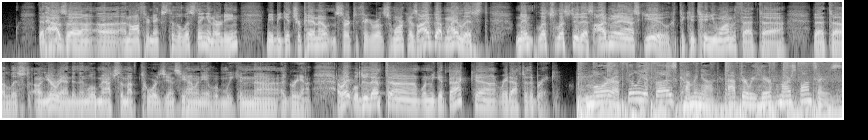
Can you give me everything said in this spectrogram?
that has a, a, an author next to the listing. And Arlene, maybe get your pen out and start to figure out some more because I've got my list. Let's let's do this. I'm going to ask you to continue on with that uh, that uh, list on your end, and then we'll match them up towards you and see how many of them we can uh, agree on. All right, we'll do that uh, when we get back uh, right after the break. More affiliate buzz coming up after we hear from our sponsors.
